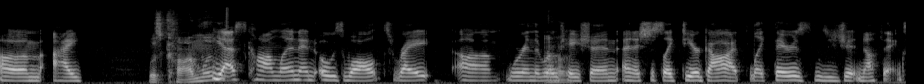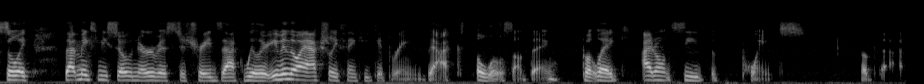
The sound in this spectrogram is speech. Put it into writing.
Um, I Was Conlon? yes, Conlon and Oswalt, right? Um, were in the Uh-huh. rotation, and it's just like, dear God, like there's legit nothing. So like that makes me so nervous to trade Zack Wheeler, even though I actually think he could bring back a little something. But like, I don't see the point of that.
